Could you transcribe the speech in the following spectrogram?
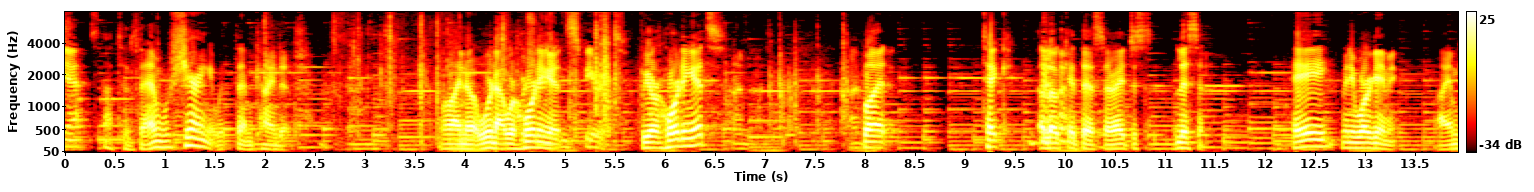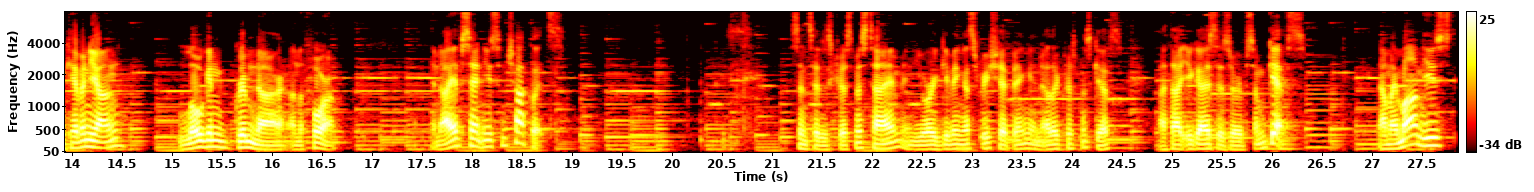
Yeah. It's not to them, we're sharing it with them, kind of. Well, I know we're not. We're hoarding it. In it. spirit. We are hoarding it, I'm not. I'm but take a look at this. All right, just listen. Hey, Mini Wargaming. I am Kevin Young, Logan Grimnar on the forum, and I have sent you some chocolates. Since it is Christmas time and you are giving us free shipping and other Christmas gifts, I thought you guys deserve some gifts. Now, my mom used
